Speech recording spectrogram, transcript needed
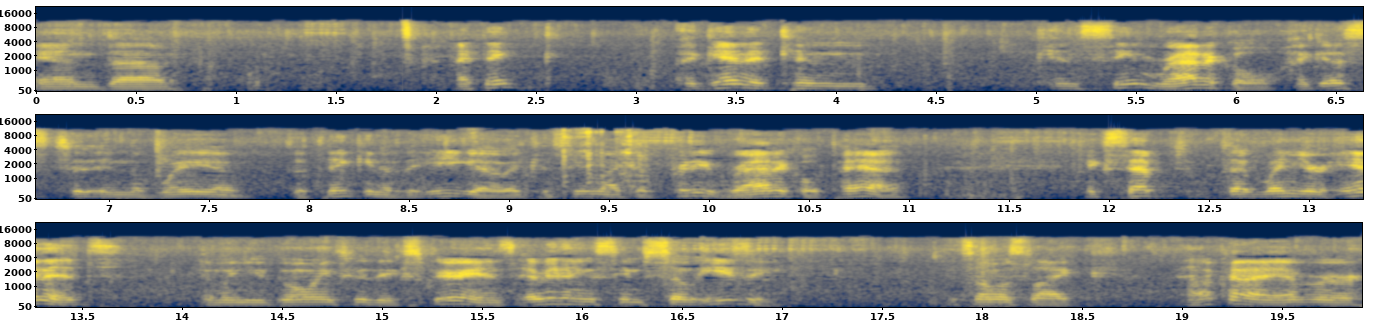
And uh, I think, again, it can can seem radical, I guess, to in the way of the thinking of the ego. It can seem like a pretty radical path, except that when you're in it and when you're going through the experience, everything seems so easy. It's almost like, how could I ever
